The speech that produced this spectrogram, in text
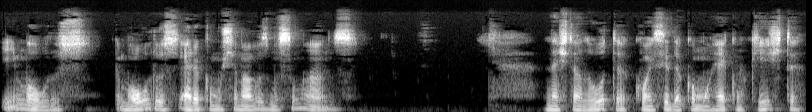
e mouros. Mouros era como chamavam os muçulmanos. Nesta luta, conhecida como Reconquista,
